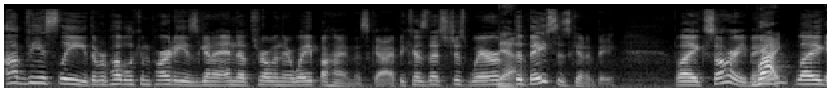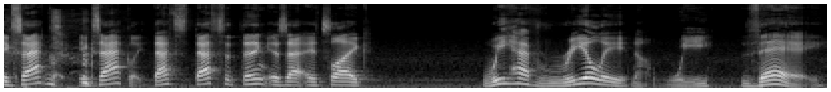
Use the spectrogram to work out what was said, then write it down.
obviously the Republican Party is going to end up throwing their weight behind this guy because that's just where Yeah. the base is going to be. Like, sorry, man. right Like, exactly exactly that's that's the thing is that it's like we have really not we they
